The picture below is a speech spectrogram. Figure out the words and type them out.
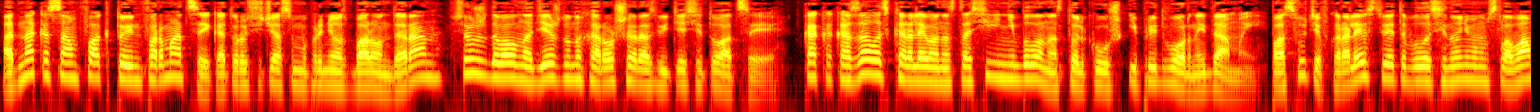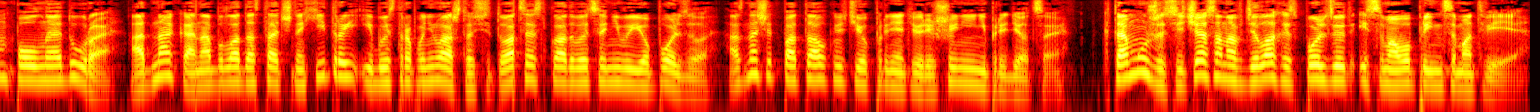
Однако сам факт той информации, которую сейчас ему принес барон Деран, все же давал надежду на хорошее развитие ситуации. Как оказалось, королева Анастасия не была настолько уж и придворной дамой. По сути, в королевстве это было синонимом словам «полная дура». Однако она была достаточно хитрой и быстро поняла, что ситуация складывается не в ее пользу, а значит подталкивать ее к принятию решений не придется. К тому же, сейчас она в делах использует и самого принца Матвея.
